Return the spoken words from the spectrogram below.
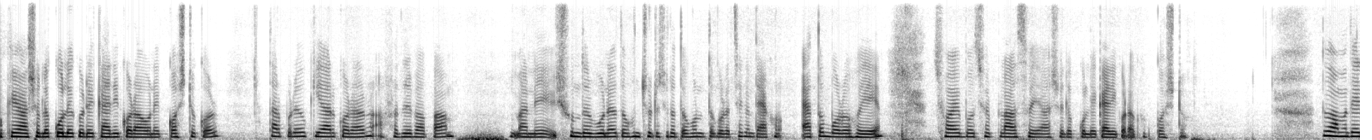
ওকে আসলে কোলে করে ক্যারি করা অনেক কষ্টকর। তারপরেও কি আর করার আফরাদের বাবা মানে সুন্দরবনেও তখন ছোটো ছোটো তখন তো করেছে, কিন্তু এখন এত বড় হয়ে ছয় বছর প্লাস হয়ে আসলে কোলে ক্যারি করা খুব কষ্ট। তো আমাদের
